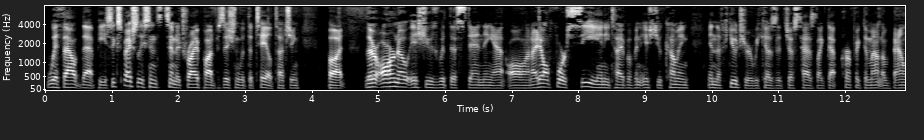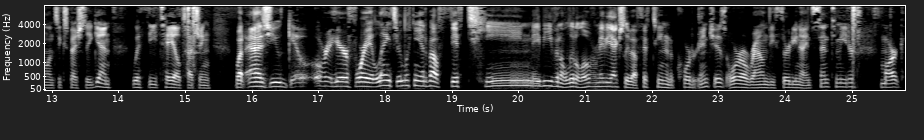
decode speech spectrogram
without that piece, especially since it's in a tripod position with the tail touching but there are no issues with this standing at all, and I don't foresee any type of an issue coming in the future because it just has like that perfect amount of balance, especially again with the tail touching. But as you go over here for a length, you're looking at about 15, maybe even a little over, maybe actually about 15 and a quarter inches or around the 39 centimeter mark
